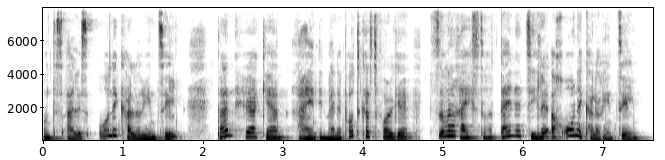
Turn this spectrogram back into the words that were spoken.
und das alles ohne Kalorien zählen, dann hör gern rein in meine Podcast-Folge, so erreichst du deine Ziele auch ohne Kalorien zählen.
